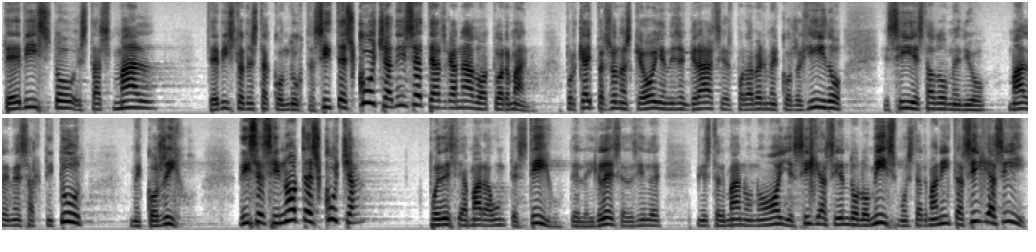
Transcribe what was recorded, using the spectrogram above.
te he visto, estás mal, te he visto en esta conducta. Si te escucha, dice, te has ganado a tu hermano. Porque hay personas que oyen, dicen, gracias por haberme corregido, sí, he estado medio mal en esa actitud, me corrijo. Dice, si no te escucha, puedes llamar a un testigo de la iglesia, decirle, mi este hermano no oye, sigue haciendo lo mismo, esta hermanita sigue así.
